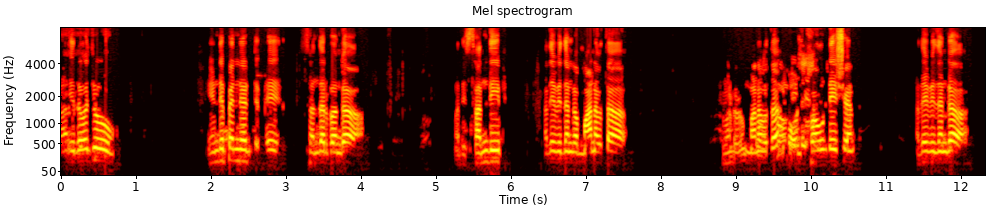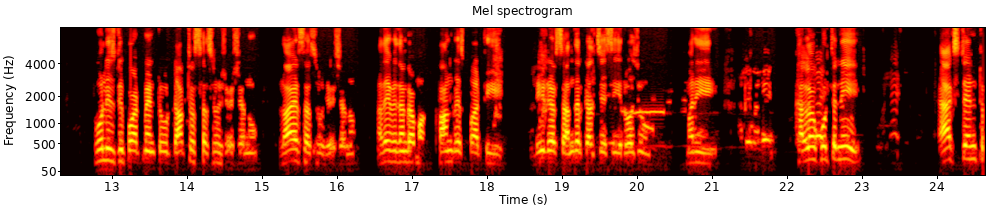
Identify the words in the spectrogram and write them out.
ఈరోజు ఇండిపెండెంట్ డే సందర్భంగా మరి సందీప్ అదేవిధంగా మానవత ఏమంటారు? మానవత ఫౌండేషన్ అదేవిధంగా police department doctors association lawyers association అదేవిధంగా మా కాంగ్రెస్ పార్టీ లీడర్స్ అందరు కలిసేసి ఈరోజు మరి కల్వకుర్తిని యాక్సిడెంట్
